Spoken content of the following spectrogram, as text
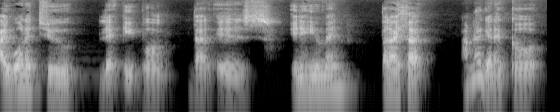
I wanted to let people that is inhuman, but I thought I'm not gonna go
